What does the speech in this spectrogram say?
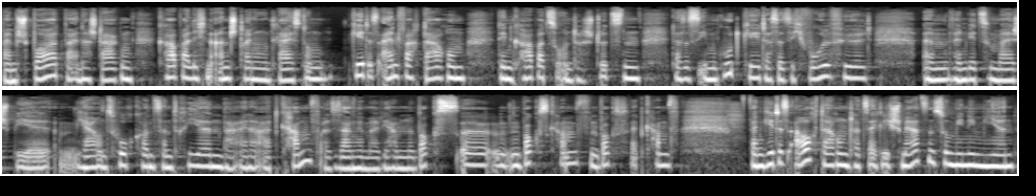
Beim Sport, bei einer starken körperlichen Anstrengung und Leistung geht es einfach darum, den Körper zu unterstützen, dass es ihm gut geht, dass er sich wohlfühlt. Ähm, wenn wir zum Beispiel ja uns hoch konzentrieren bei einer Art Kampf, also sagen wir mal, wir haben eine Box, äh, einen Boxkampf, einen Boxwettkampf, dann geht es auch darum, tatsächlich Schmerzen zu minimieren.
